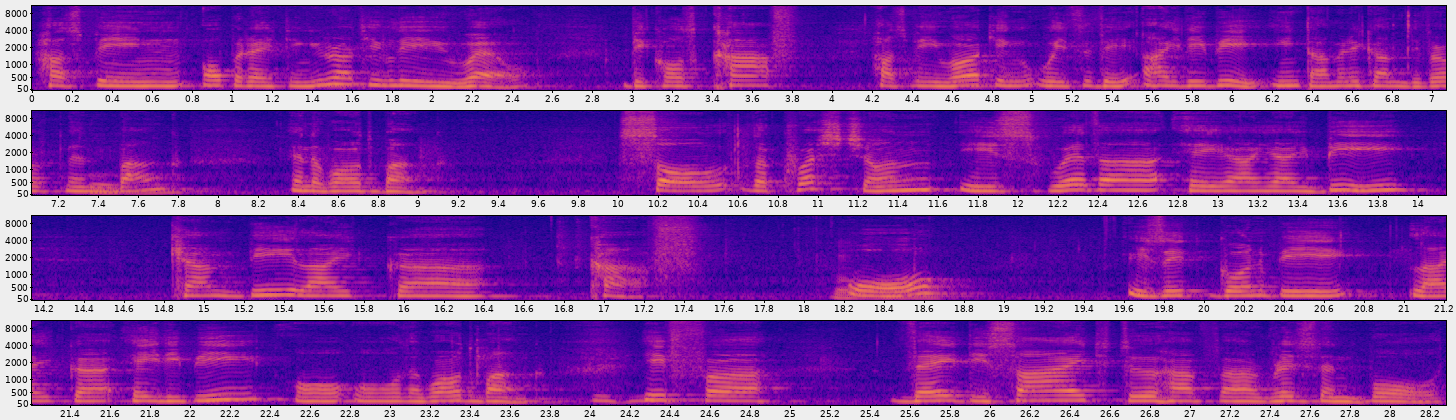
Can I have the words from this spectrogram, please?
has been operating relatively well because CAF has been working with the IDB, Inter-American Development Bank, and the World Bank. So the question is whether AIIB can be like uh, CAF, or is it going to be like uh, ADB or, or the World Bank? If uh, they decide to have a resident board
